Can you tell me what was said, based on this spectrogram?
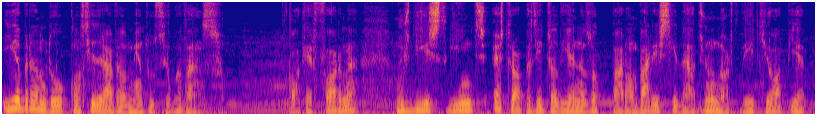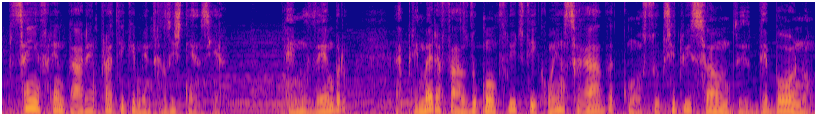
e abrandou consideravelmente o seu avanço. De qualquer forma, nos dias seguintes, as tropas italianas ocuparam várias cidades no norte da Etiópia sem enfrentarem praticamente resistência. Em novembro, a primeira fase do conflito ficou encerrada com a substituição de De Bono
